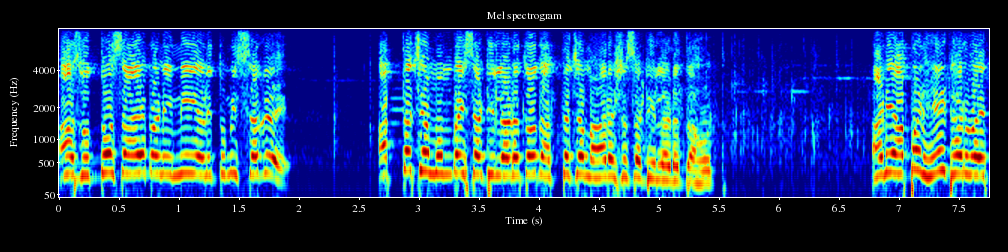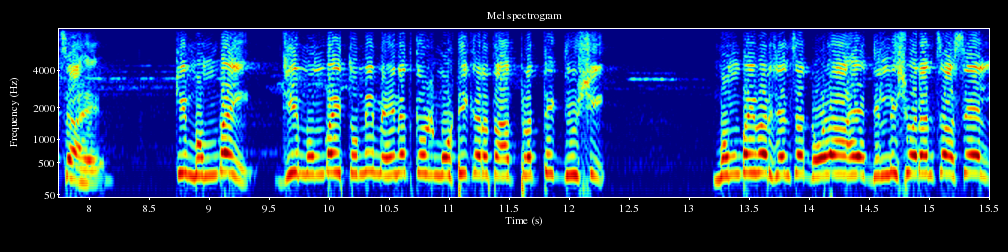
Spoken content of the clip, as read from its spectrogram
आज उद्धव साहेब आणि मी आणि तुम्ही सगळे आत्ताच्या मुंबईसाठी लढत आहोत आत्ताच्या महाराष्ट्रासाठी लढत आहोत. आणि आपण हे ठरवायचं आहे की मुंबई जी मुंबई तुम्ही मेहनत करून मोठी करत आहात प्रत्येक दिवशी मुंबईवर ज्यांचा डोळा आहे दिल्लीश्वरांचा असेल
